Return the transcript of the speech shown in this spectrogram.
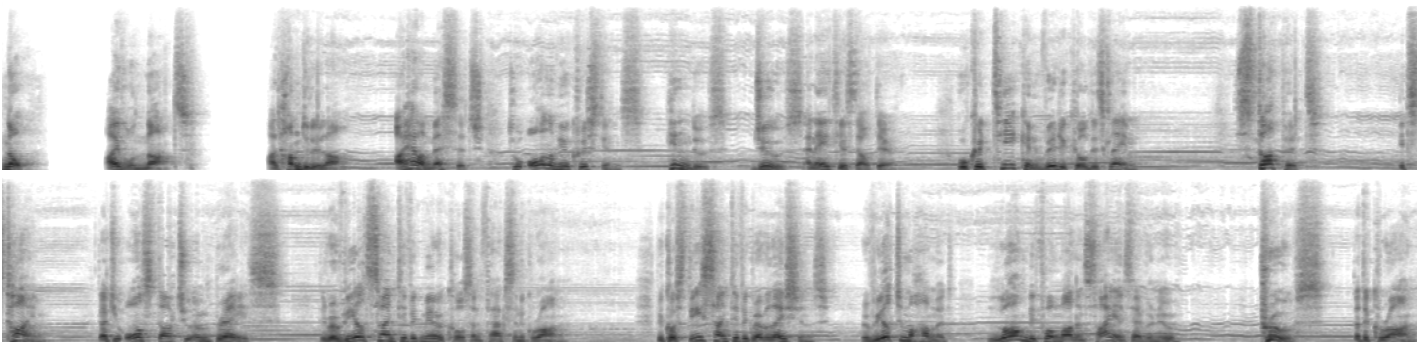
No, I will not. Alhamdulillah, I have a message to all of you Christians, Hindus, Jews and atheists out there who critique and ridicule this claim. Stop it! It's time that you all start to embrace the revealed scientific miracles and facts in the Quran. Because these scientific revelations, revealed to Muhammad long before modern science ever knew, proves that the Quran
